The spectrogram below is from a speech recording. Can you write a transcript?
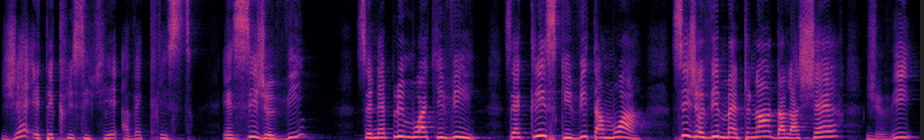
J'ai été crucifié avec Christ. Et si je vis, ce n'est plus moi qui vis, c'est Christ qui vit en moi. Si je vis maintenant dans la chair, je vis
